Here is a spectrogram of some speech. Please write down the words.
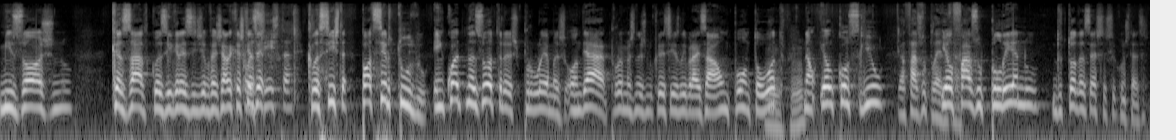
misógino, casado com as igrejas evangélicas, quer Classista. dizer, classista, pode ser tudo. Enquanto nas outras problemas, onde há problemas nas democracias liberais, há um ponto ou outro, não, ele conseguiu Ele faz o pleno. ele sabe? faz o pleno de todas estas circunstâncias.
